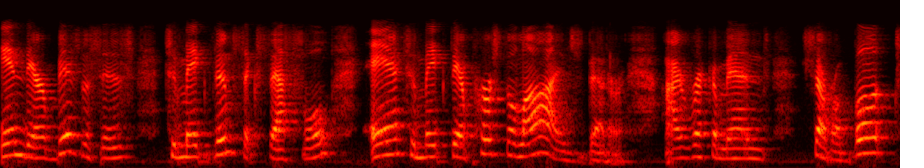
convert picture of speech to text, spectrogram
in their businesses to make them successful and to make their personal lives better. I recommend several books.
